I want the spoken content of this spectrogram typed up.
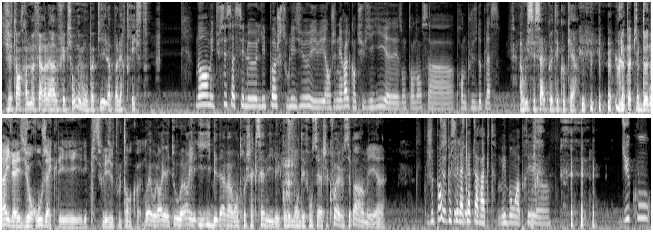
J'étais en train de me faire la réflexion, mais mon papy, il a pas l'air triste. Non, mais tu sais, ça, c'est le, les poches sous les yeux, et en général, quand tu vieillis, elles ont tendance à prendre plus de place. Ah oui, c'est ça le côté cocker. Le papy de Donna, il a les yeux rouges avec les, les plis sous les yeux tout le temps, quoi. Ouais, ou alors il a tout, ou alors il, il, il bédave avant- entre chaque scène et il est complètement défoncé à chaque fois. Je sais pas, hein, mais. euh, Je pense Te- que c'est la te- te- cataracte, mais bon, après... euh, Du coup,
